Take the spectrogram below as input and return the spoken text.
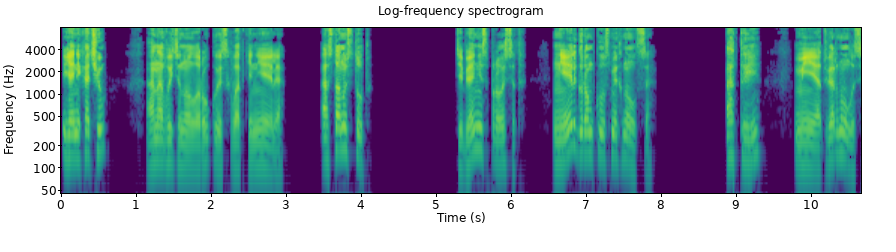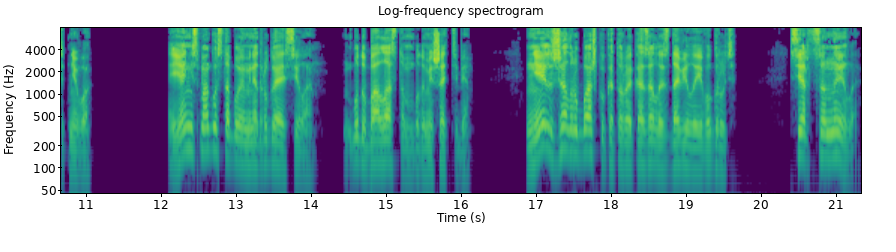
«Я не хочу». Она вытянула руку из схватки Неэля. «Останусь тут». «Тебя не спросят». Неэль громко усмехнулся. «А ты?» Мия отвернулась от него. «Я не смогу с тобой, у меня другая сила. Буду балластом, буду мешать тебе». Нель сжал рубашку, которая, казалось, давила его грудь. Сердце ныло.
